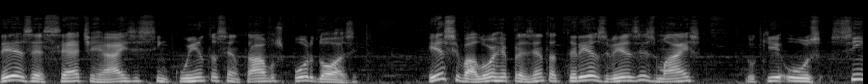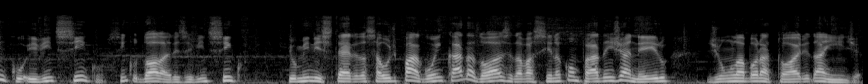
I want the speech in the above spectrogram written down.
17,50 por dose. Esse valor representa três vezes mais do que os 5,25, 5 dólares e 25 que o Ministério da Saúde pagou em cada dose da vacina comprada em janeiro de um laboratório da Índia.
